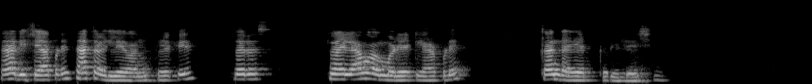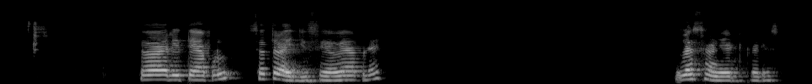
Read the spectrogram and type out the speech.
આ રીતે આપણે સાતળી લેવાનું છે એટલે સરસ સ્મેલ આવવા મળે એટલે આપણે કાંદા એડ કરી દઈશું. તો આ રીતે આપણું સતળાઈ છે હવે આપણે લસણ એડ કરીશું.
